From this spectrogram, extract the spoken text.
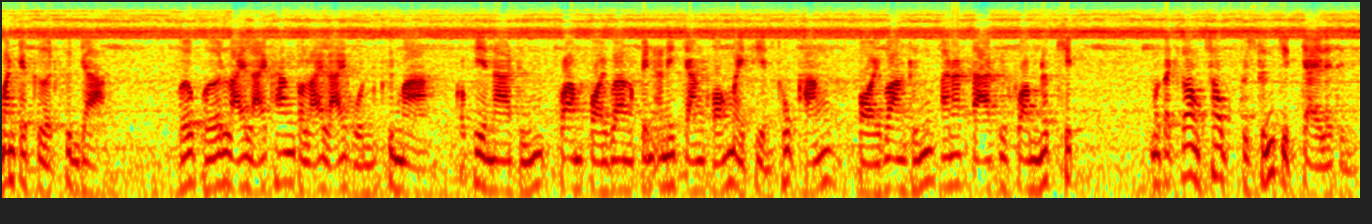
มันจะเกิดขึ้นยากเผลอๆหลายหลายครั้งต่อหลายหลายหนขึ้นมา ก็พิจารณาถึงความปล่อยวางเป็นอนิจจังของไม่เที่ยงทุกครั้งปล่อยวางถึงอนัตตาคือความนึกคิด มันก็ต้องเข้าไปถึงจิตใจเลยทีนี้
